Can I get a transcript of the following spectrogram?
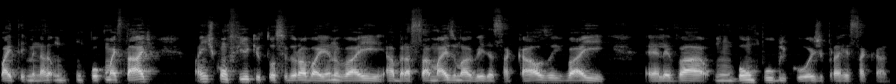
vai terminar um, um, pouco mais tarde. A gente confia que o torcedor havaiano vai abraçar mais uma vez essa causa e vai é, levar um bom público hoje para a ressacada.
